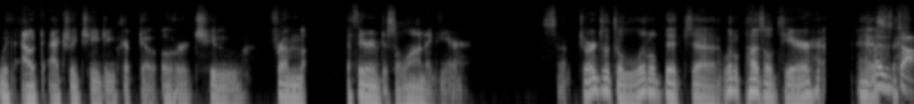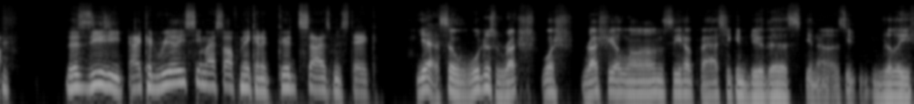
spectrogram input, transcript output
without actually changing crypto over to from Ethereum to Solana here. So George looks a little bit, uh, a little puzzled here. This is tough. This is easy. I could really see myself making a good size mistake. yeah, so we'll just rush, rush, rush you along, see how fast you can do this. You know, as you really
